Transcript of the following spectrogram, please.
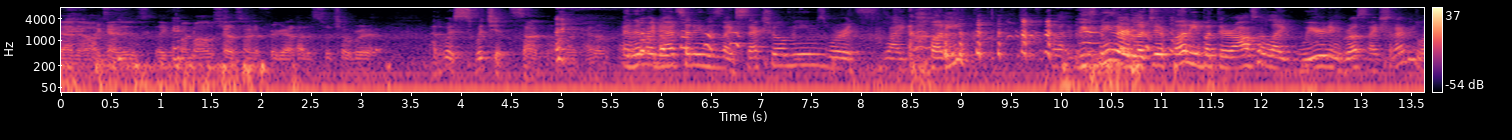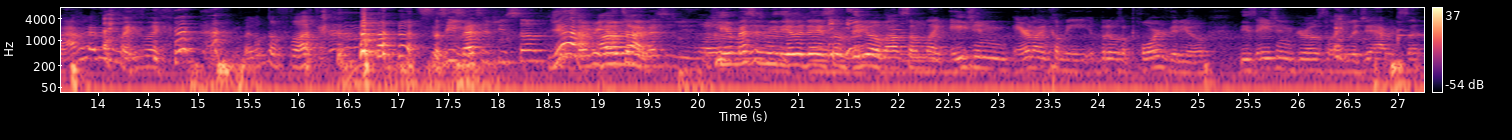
Yeah, no, I kind of like my mom's trying, trying to figure out how to switch over. How do I switch it, son? I'm like, I don't. I And don't then my know. dad's sending these like sexual memes where it's like funny. Like, these memes are legit funny, but they're also like weird and gross. Like, should I be laughing at this? Like, like, like what the fuck? Does he message you stuff? Yeah, Every all the time. He He messaged me the other day some video about some like Asian airline company, but it was a porn video. These Asian girls like legit having sex,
